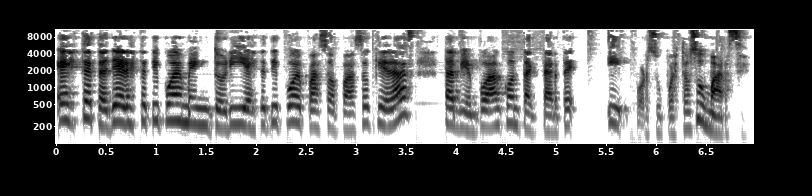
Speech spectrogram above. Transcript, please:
este taller, este tipo de mentoría, este tipo de paso a paso que das, también puedan contactarte y por supuesto sumarse.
